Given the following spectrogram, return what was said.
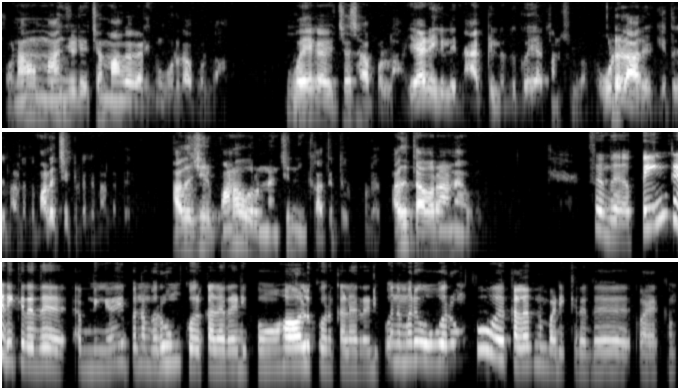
போனா. மாஞ்செடி வச்சா மாங்காய் கிடைக்கும், ஊறுகாய் போடலாம். கொய்யாக்காய் வச்சா சாப்பிடலாம். ஏழைகளின் ஆப்பிள் வந்து கொய்யாக்கான்னு சொல்லுவாங்க. உடல் ஆரோக்கியத்துக்கு நல்லது, மலச்சிக்கலுக்கு நல்லது. அத சரி பணம் வரும்னு நினைச்சு நீங்க காத்துட்டு இருக்கக்கூடாது. அது தவறான ஒரு சார் இந்த பெயிண்ட் அடிக்கிறது அப்படிங்கிறது இப்ப நம்ம ரூம்க்கு ஒரு கலர் அடிப்போம், ஹாலுக்கு ஒரு கலர் அடிப்போம். இந்த மாரி ஒவ்வொரு ரூமுக்கும் ஒரு கலர் நம்ம அடிக்கிறது வழக்கம்.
